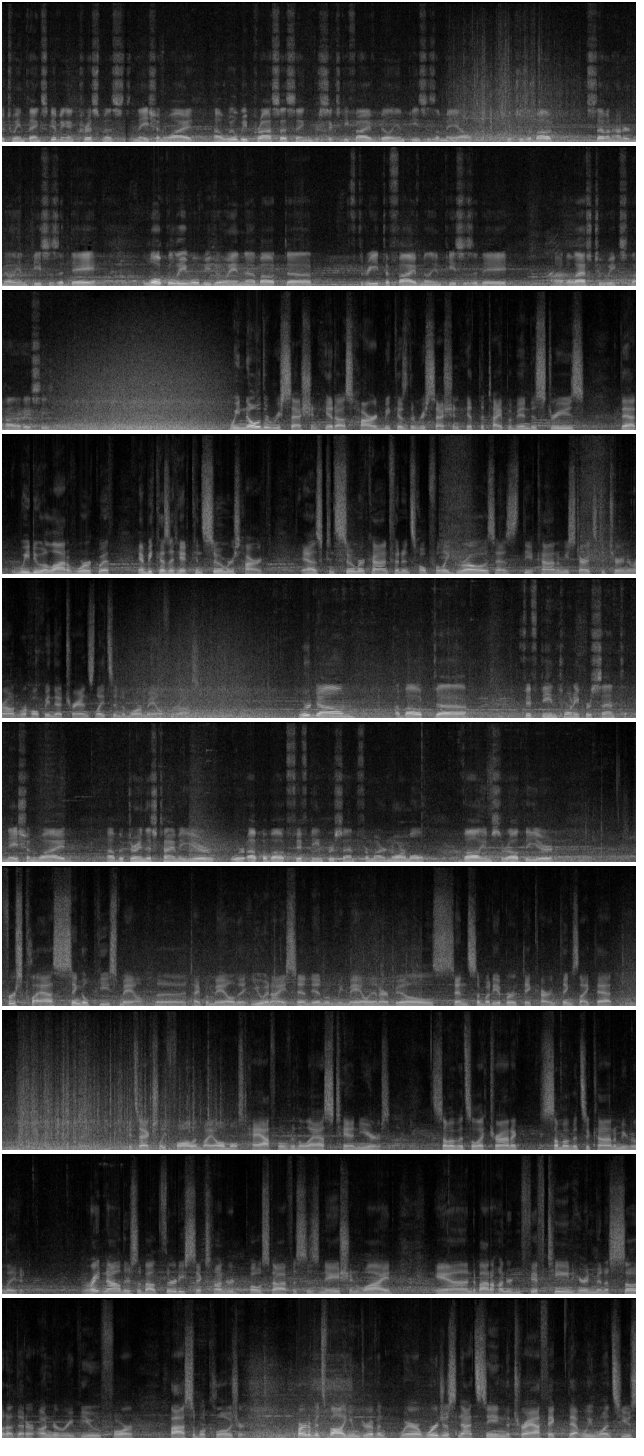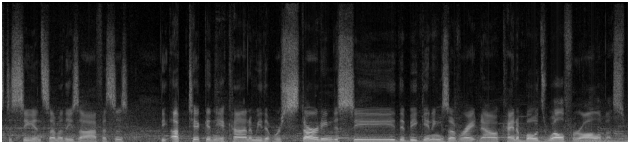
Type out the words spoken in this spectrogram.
between Thanksgiving and Christmas nationwide, uh, we'll be processing 65 billion pieces of mail, which is about 700 million pieces a day. Locally, we'll be doing about uh, three to five million pieces a day uh, the last two weeks of the holiday season. We know the recession hit us hard because the recession hit the type of industries that we do a lot of work with and because it hit consumers hard. As consumer confidence hopefully grows, as the economy starts to turn around, we're hoping that translates into more mail for us. We're down about uh, 15, 20% nationwide, uh, but during this time of year, we're up about 15% from our normal volumes throughout the year first class single piece mail, the type of mail that you and I send in when we mail in our bills, send somebody a birthday card, things like that. It's actually fallen by almost half over the last 10 years. Some of it's electronic, some of it's economy related. Right now there's about 3,600 post offices nationwide and about 115 here in Minnesota that are under review for possible closure. Part of it's volume driven, where we're just not seeing the traffic that we once used to see in some of these offices. The uptick in the economy that we're starting to see the beginnings of right now kind of bodes well for all of us.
